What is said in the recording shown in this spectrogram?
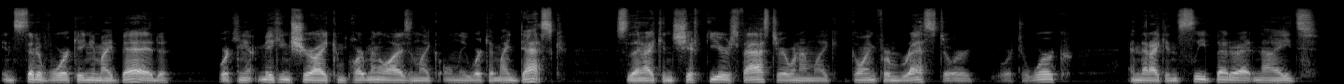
instead of working in my bed, working at making sure I compartmentalize and like only work at my desk so that I can shift gears faster when I'm like going from rest or or to work and that I can sleep better at night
